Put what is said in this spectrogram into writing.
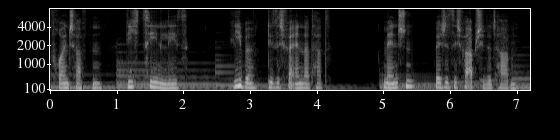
Freundschaften, die ich ziehen ließ, Liebe, die sich verändert hat, Menschen, welche sich verabschiedet haben,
